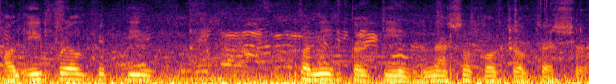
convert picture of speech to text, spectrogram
on April 15, 2013 a national cultural treasure.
